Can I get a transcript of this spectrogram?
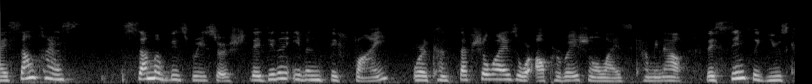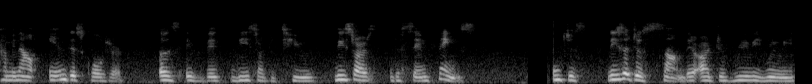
I Sometimes some of this research, they didn't even define or conceptualize or operationalize coming out. They simply use coming out and disclosure as if this, these are the two, these are the same things. And just these are just some. There are just really, really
